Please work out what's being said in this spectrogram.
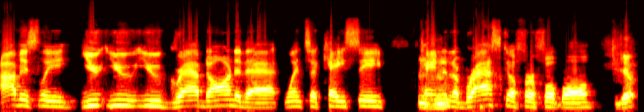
obviously, you you you grabbed onto that, went to KC, came mm-hmm. to Nebraska for football. Yep.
